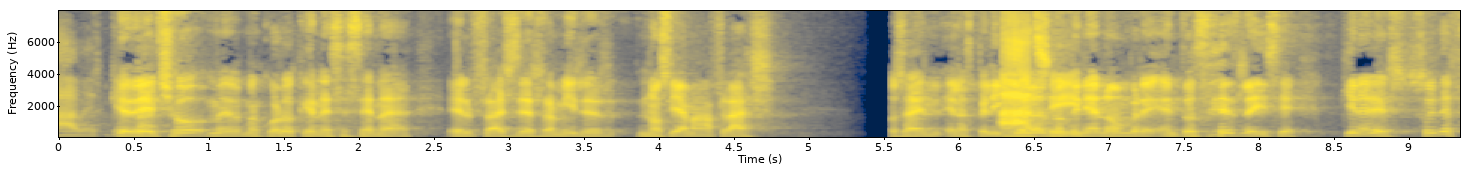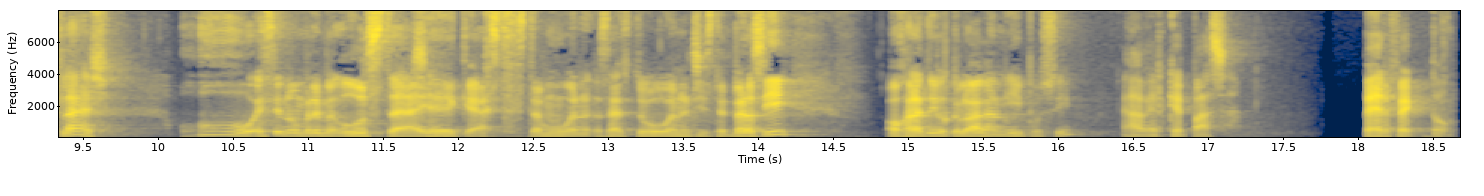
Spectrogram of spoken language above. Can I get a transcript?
a ver qué Que de pasa. hecho, me, me acuerdo que en esa escena el Flash de Miller no se llamaba Flash. O sea, en, en las películas Ah, no sí. tenía nombre. Entonces le dice, ¿quién eres? Soy de Flash. Oh, ese nombre me gusta. Sí. Y de que "Ah, está muy bueno. O sea, estuvo bueno el chiste. Pero sí, ojalá digo que lo hagan y pues sí. A ver qué pasa. Perfecto.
